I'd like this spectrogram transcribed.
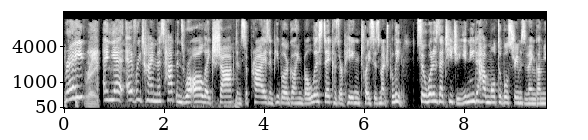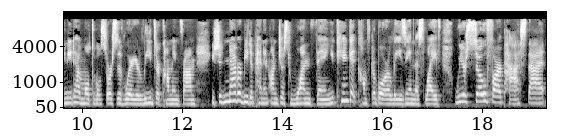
right? right. And yet every time this happens, we're all like shocked and surprised, and people are going ballistic because they're paying twice as much per lead. So what does that teach you? You need to have multiple streams of income. You need to have multiple sources of where your leads are coming from. You should never be dependent on just one thing. You can't get comfortable or lazy in this life. We are so far past that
